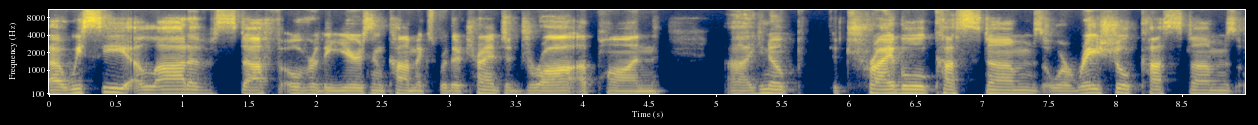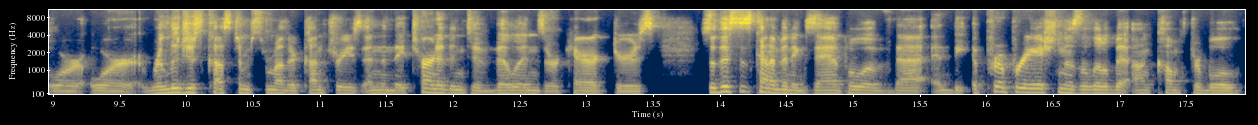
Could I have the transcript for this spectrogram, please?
Uh, we see a lot of stuff over the years in comics where they're trying to draw upon, uh, you know, tribal customs or racial customs or or religious customs from other countries, and then they turn it into villains or characters so this is kind of an example of that. And the appropriation is a little bit uncomfortable.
